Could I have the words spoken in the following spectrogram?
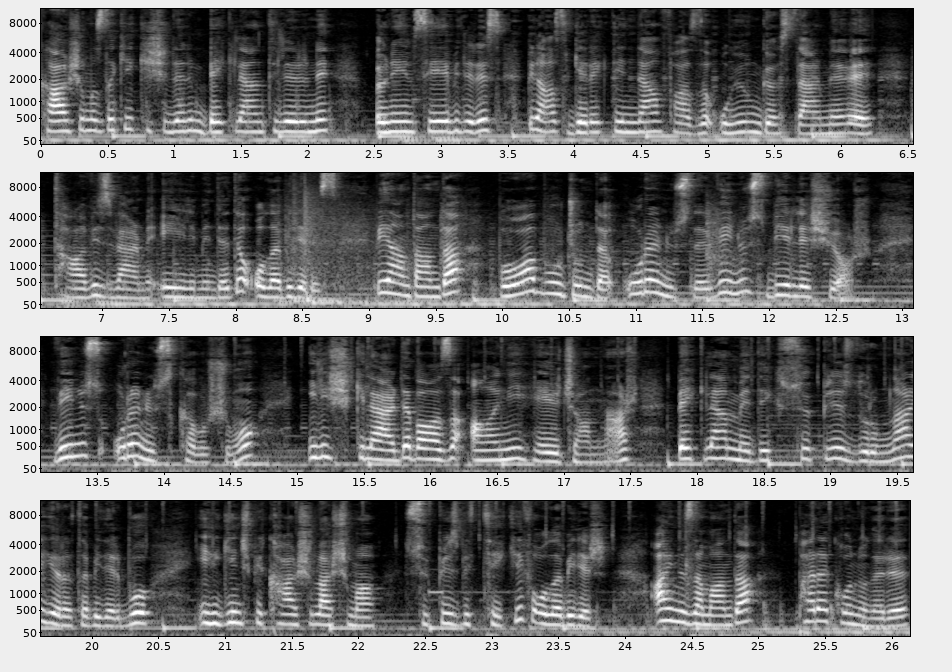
Karşımızdaki kişilerin beklentilerini önemseyebiliriz. Biraz gerektiğinden fazla uyum gösterme ve taviz verme eğiliminde de olabiliriz. Bir yandan da Boğa burcunda Uranüs ile Venüs birleşiyor. Venüs-Uranüs kavuşumu ilişkilerde bazı ani heyecanlar, beklenmedik sürpriz durumlar yaratabilir. Bu ilginç bir karşılaşma, sürpriz bir teklif olabilir. Aynı zamanda para konuları,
